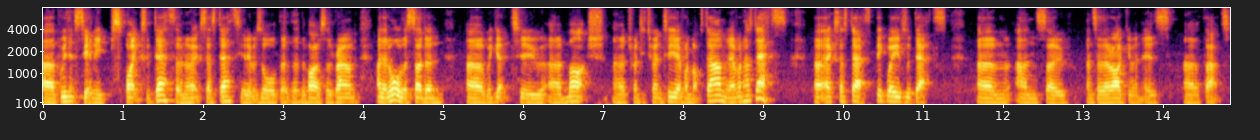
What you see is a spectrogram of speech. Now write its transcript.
Uh, but we didn't see any spikes of death or no excess deaths. Yet it was all the, the, the virus was around. And then all of a sudden, uh, we get to uh, March 2020, uh, everyone locks down and everyone has deaths, uh, excess deaths, big waves of deaths. Um, and so and so their argument is that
